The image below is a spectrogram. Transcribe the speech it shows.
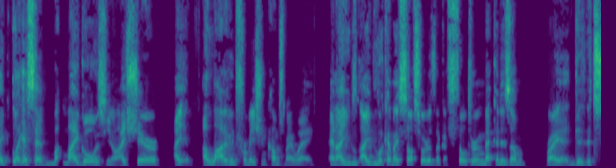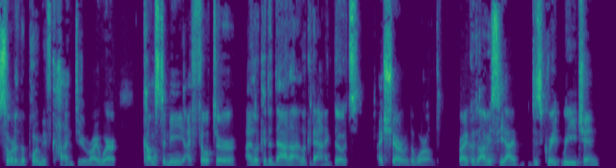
I, like I said, my, my, goal is, you know, I share, I, a lot of information comes my way and I, I look at myself sort of like a filtering mechanism, right? It's sort of the point we've gotten to, right? Where comes to me, I filter, I look at the data, I look at the anecdotes, I share it with the world, right? Because obviously I have this great reach and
